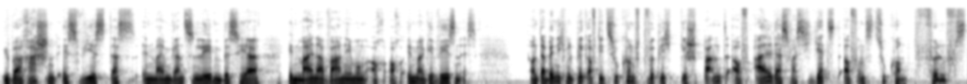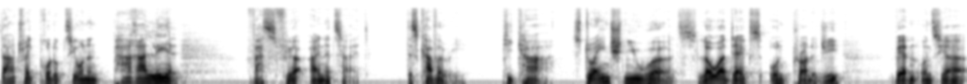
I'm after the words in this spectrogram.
überraschend ist, wie es das in meinem ganzen Leben bisher in meiner Wahrnehmung auch, auch immer gewesen ist. Und da bin ich mit Blick auf die Zukunft wirklich gespannt auf all das, was jetzt auf uns zukommt. Fünf Star Trek-Produktionen parallel. Was für eine Zeit. Discovery, Picard, Strange New Worlds, Lower Decks und Prodigy werden uns ja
